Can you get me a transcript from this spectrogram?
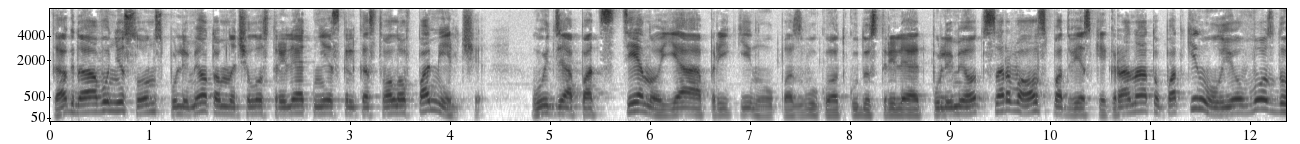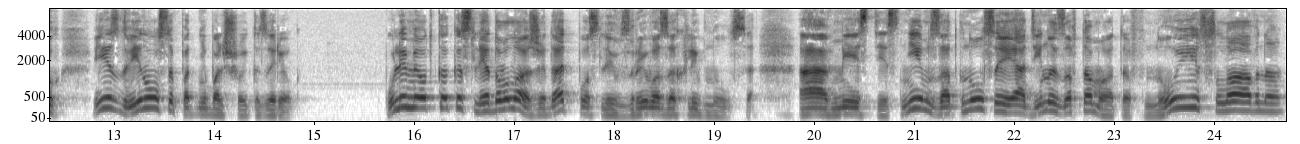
когда в унисон с пулеметом начало стрелять несколько стволов помельче. Уйдя под стену, я прикинул по звуку, откуда стреляет пулемет, сорвал с подвески гранату, подкинул ее в воздух и сдвинулся под небольшой козырек. Пулемет, как и следовало ожидать, после взрыва захлебнулся, а вместе с ним заткнулся и один из автоматов. Ну и славно.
